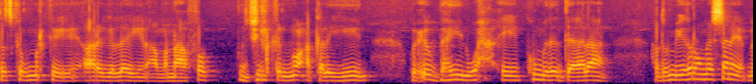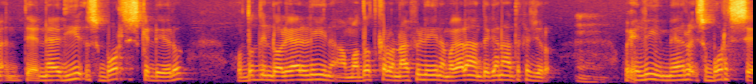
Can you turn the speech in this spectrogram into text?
dadka markay aragga leeyihiin ama naafo jirka nooca kale yihiin waxay u baahan yihiin wax ay ku madadaalaan hadda ma iga rumaysanaya ma- naadiyo sportiska dheelo oo dad indhoolyaal leeyihiin ama dad kaloo naafi leeyihiin magaaladan deganaa hadda ka jiro. Waxay leeyihiin meelo sportise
